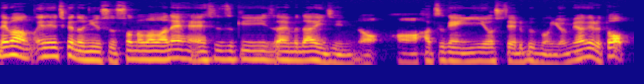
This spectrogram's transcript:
で、まあ NHK のニュースそのままね、鈴木財務大臣の発言引用している部分を読み上げると、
